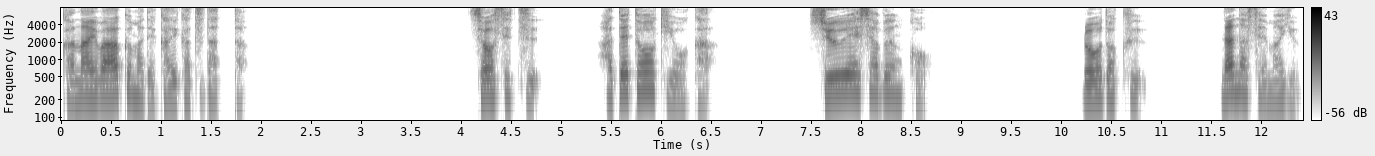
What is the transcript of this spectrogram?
かなえはあくまで快活だった。小説、果て陶器丘、集英社文庫、朗読、七瀬真由。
